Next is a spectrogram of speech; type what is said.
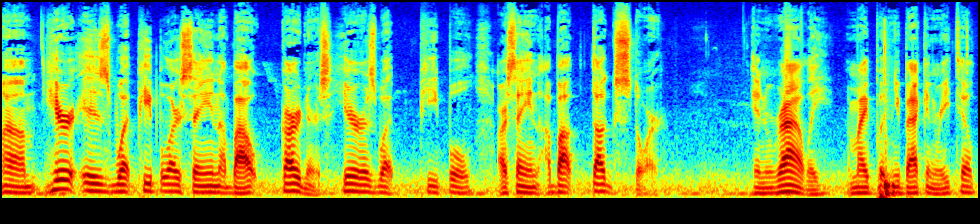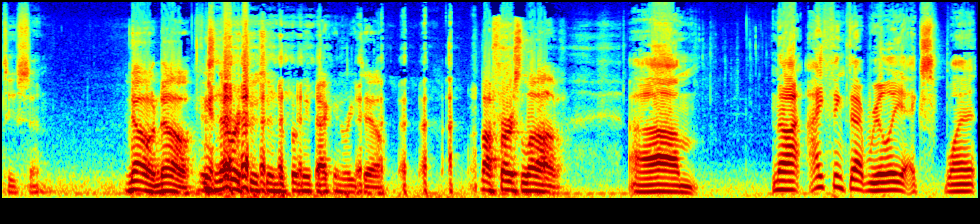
um, here is what people are saying about gardeners. Here is what people are saying about Doug's store in Raleigh. Am I putting you back in retail too soon? No, no, it's never too soon to put me back in retail. It's my first love. Um, no, I think that really explain,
